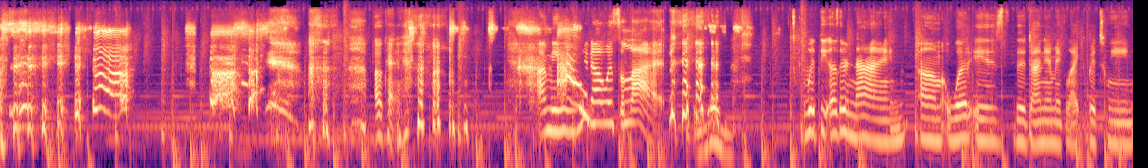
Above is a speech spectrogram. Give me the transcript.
okay. I mean, Ow. you know, it's a lot. With the other nine, um, what is the dynamic like between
